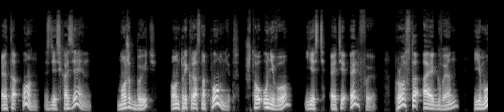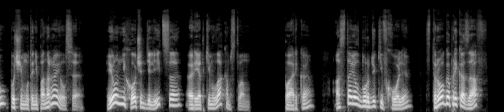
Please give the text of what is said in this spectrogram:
это он здесь хозяин. Может быть, он прекрасно помнит, что у него есть эти эльфы. Просто Айгвен ему почему-то не понравился, и он не хочет делиться редким лакомством. Парька оставил бурдюки в холле, строго приказав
